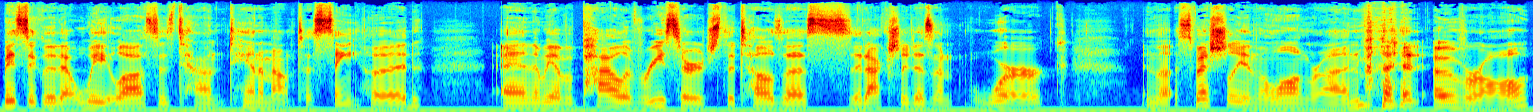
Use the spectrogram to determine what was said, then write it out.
basically that weight loss is tan- tantamount to sainthood. And then we have a pile of research that tells us it actually doesn't work, the, especially in the long run, but overall.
